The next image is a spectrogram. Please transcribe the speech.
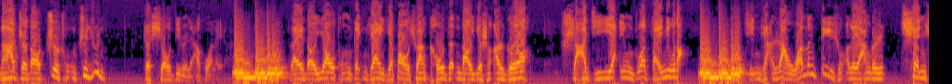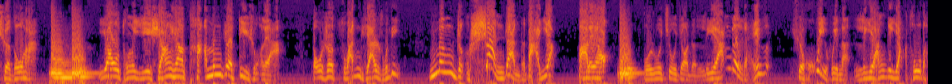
哪知道直冲直运，这小弟儿俩过来了，来到姚通跟前一抱拳，口尊道一声二哥，杀鸡焉用着宰牛刀。今天让我们弟兄两个人前去走马。姚通一想想，他们这弟兄俩都是钻天入地、能征善战的大将，罢了，不如就叫这两个矮子去会会那两个丫头吧。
